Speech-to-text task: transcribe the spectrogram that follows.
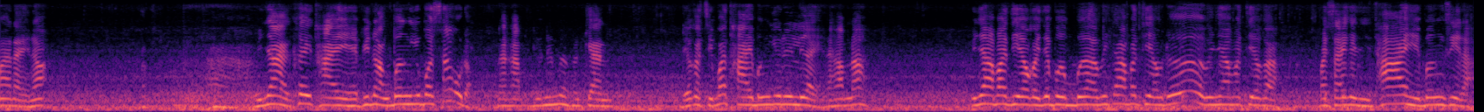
มาได้เนาะวิญญาเคยไทยให้พี่น้องเบิ่งอยู่บ่เศร้าดอกนะครับอยู่ในเมืองขอนแก่นเดี๋ยวก็สิมาไทยเบิ่งอยู่เรื่อยๆนะครับเนาะวิญญาพาเที่ยวก็จะเบิ่มเบื่อวิญญาพาเที่ยวเด้อวิญญาพาเที่ยวก็ไปไสกันสิทายให้เบิ่งสิล่ะ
